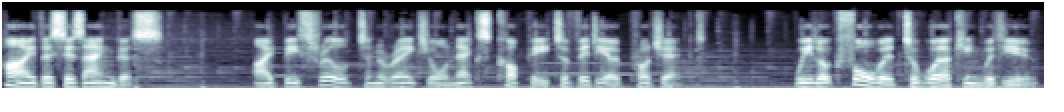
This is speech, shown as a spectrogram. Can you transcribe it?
Hi this is Angus. I'd be thrilled to narrate your next copy to video project. We look forward to working with you.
